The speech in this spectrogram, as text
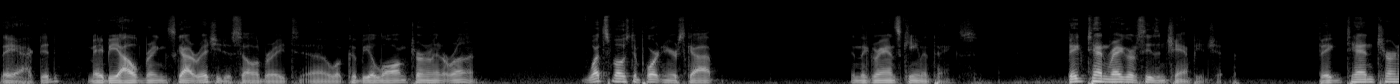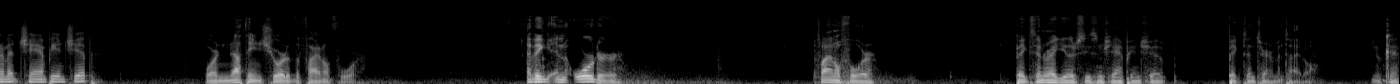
they acted. Maybe I'll bring Scott Richey to celebrate uh, what could be a long tournament run. What's most important here, Scott, in the grand scheme of things? Big Ten regular season championship, Big Ten tournament championship, or nothing short of the Final Four? I think in order, Final Four, Big Ten regular season championship, Big Ten tournament title. Okay.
